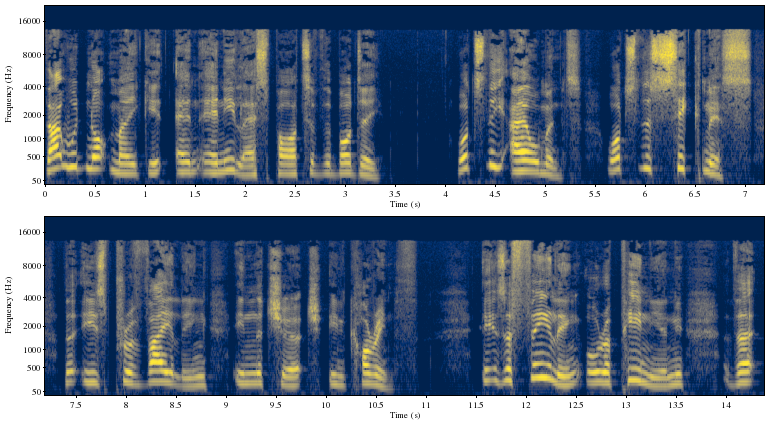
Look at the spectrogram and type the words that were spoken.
that would not make it an any less part of the body. What's the ailment? What's the sickness that is prevailing in the church in Corinth? It is a feeling or opinion that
